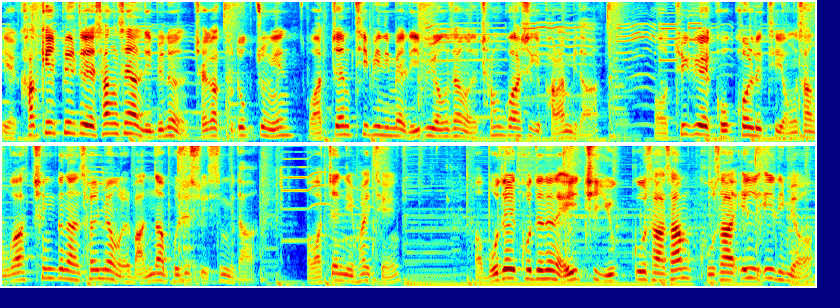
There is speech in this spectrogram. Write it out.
예, 카키필드의 상세한 리뷰는 제가 구독 중인 왓잼TV님의 리뷰 영상을 참고하시기 바랍니다. 어, 특유의 고퀄리티 영상과 친근한 설명을 만나보실 수 있습니다. 어, 왓잼님 화이팅! 어, 모델 코드는 H69439411이며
